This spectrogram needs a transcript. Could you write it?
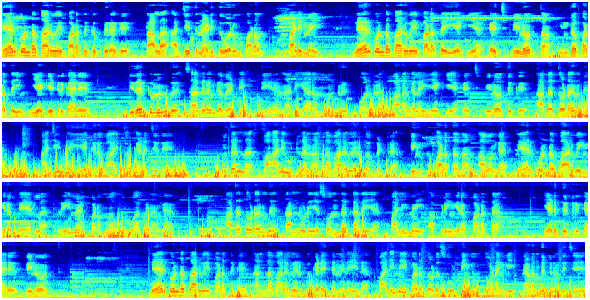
நேர்கொண்ட பார்வை படத்துக்கு பிறகு தல அஜித் நடித்து வரும் படம் வலிமை. நேர்கொண்ட பார்வை படத்தை இயக்கிய ஹெச் வினோத் தான் இந்த படத்தையும் இயக்கிட்டிருக்காரு. இதற்கு முன்பு சதுரங்க வேட்டை தீரன் அதிகாரம் ஒன்று போன்ற படங்களை இயக்கிய ஹெச் வினோத்துக்கு அதை தொடர்ந்து அஜித்தை இயக்கிற வாய்ப்பு கிடைச்சிது. முதல்ல பாலிவுட்டில் நல்ல வரவேற்பு பெற்ற பிங்க் படத்தை தான் அவங்க நேர்கொண்ட பார்வைங்கிற பெயரில் ரீமேக் படமாக உருவாக்குனாங்க. அதை தொடர்ந்து தன்னுடைய சொந்த கதையை வலிமை அப்படிங்கிற படத்தை எடுத்துட்ருக்காரு வினோத். நேர்கொண்ட பார்வை படத்துக்கு நல்ல வரவேற்பு கிடைத்த நிலையில் வலிமை படத்தோட ஷூட்டிங்கும் தொடங்கி நடந்துட்டு இருந்துச்சு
